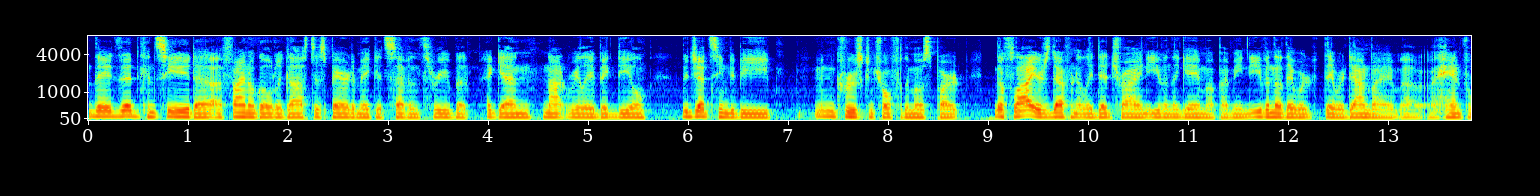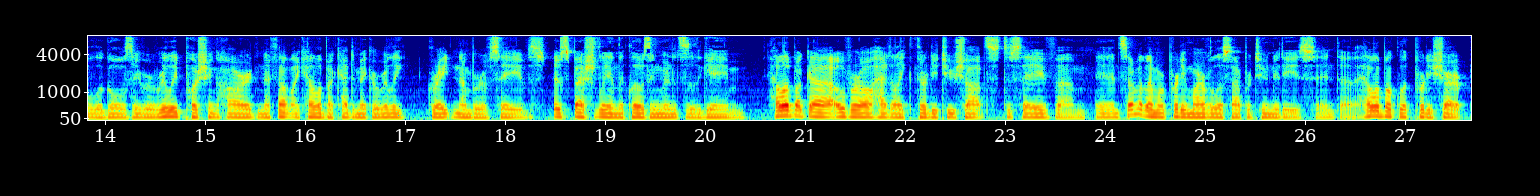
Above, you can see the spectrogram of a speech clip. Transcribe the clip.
They did concede a, a final goal to Gostisbehere to make it 7 3, but again, not really a big deal. The Jets seem to be in cruise control for the most part the Flyers definitely did try and even the game up. I mean, even though they were they were down by a, a, handful of goals, they were really pushing hard, and I felt like Hellebuyck had to make a really great number of saves, especially in the closing minutes of the game. Hellebuyck uh, overall had like 32 shots to save, um, and some of them were pretty marvelous opportunities. And uh, Hellebuyck looked pretty sharp.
